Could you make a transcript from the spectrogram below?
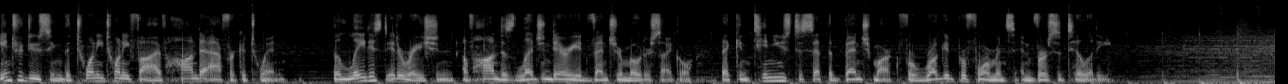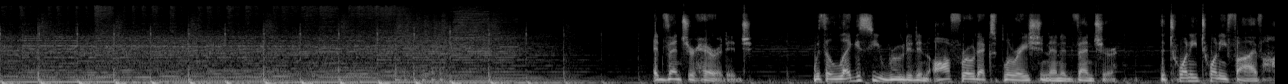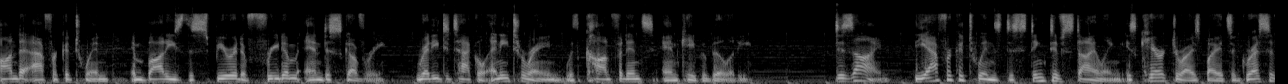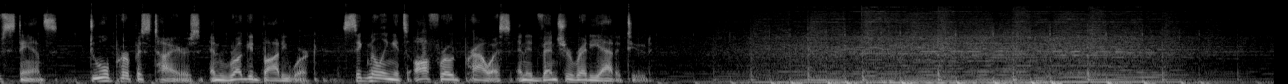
Introducing the 2025 Honda Africa Twin, the latest iteration of Honda's legendary adventure motorcycle that continues to set the benchmark for rugged performance and versatility. Adventure Heritage. With a legacy rooted in off road exploration and adventure, the 2025 Honda Africa Twin embodies the spirit of freedom and discovery, ready to tackle any terrain with confidence and capability. Design The Africa Twin's distinctive styling is characterized by its aggressive stance, dual purpose tires, and rugged bodywork, signaling its off road prowess and adventure ready attitude.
